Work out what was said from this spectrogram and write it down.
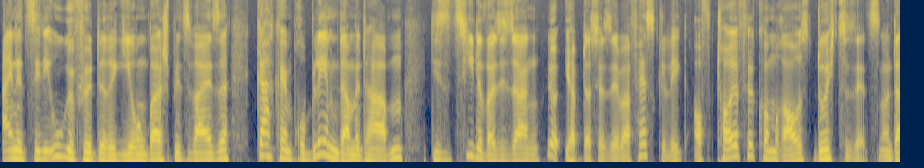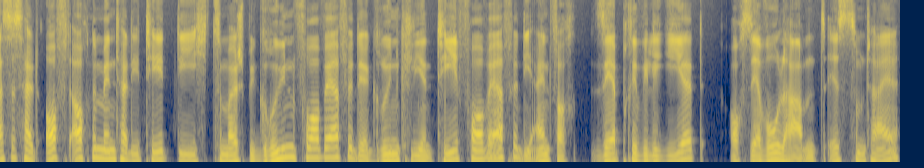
eine CDU-geführte Regierung beispielsweise gar kein Problem damit haben, diese Ziele, weil sie sagen, ja, ihr habt das ja selber festgelegt, auf Teufel komm raus durchzusetzen. Und das ist halt oft auch eine Mentalität, die ich zum Beispiel Grünen vorwerfe, der grünen Klientel vorwerfe, die einfach sehr privilegiert auch sehr wohlhabend ist zum Teil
